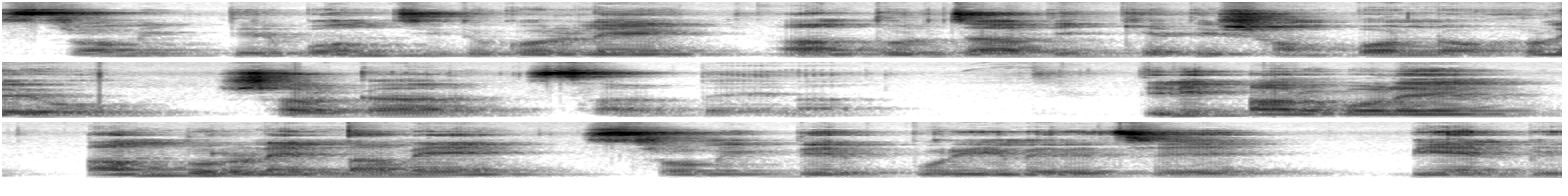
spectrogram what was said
শ্রমিকদের বঞ্চিত করলে আন্তর্জাতিক খ্যাতি সম্পন্ন হলেও সরকার ছাড় দেয় না। তিনি আরও বলেন আন্দোলনের নামে শ্রমিকদের পুড়িয়ে মেরেছে বিএনপি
